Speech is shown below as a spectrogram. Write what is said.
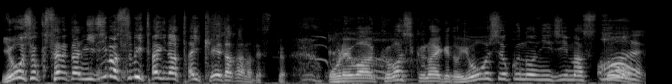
養殖されたニジマスみたいな体型だからですって。俺は詳しくないけど養殖のニジマスとはい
